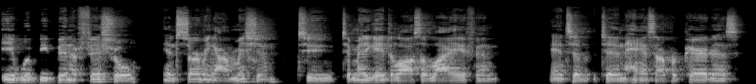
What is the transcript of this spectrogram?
it would be beneficial in serving our mission to to mitigate the loss of life and and to to enhance our preparedness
